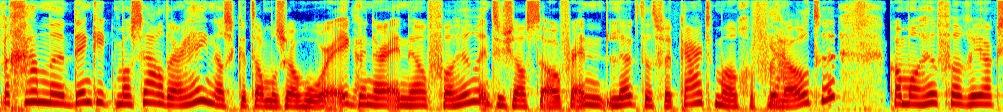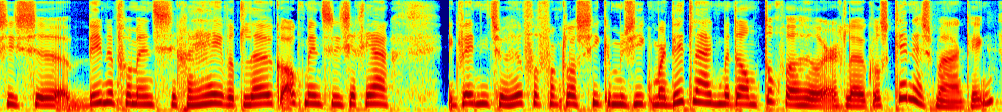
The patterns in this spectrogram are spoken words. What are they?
we gaan denk ik massaal daarheen als ik het allemaal zo hoor. Ik ben daar in elk geval heel enthousiast over. En leuk dat we kaarten mogen verloten. Er komen al heel veel reacties binnen van mensen die zeggen... hé, hey, wat leuk. Ook mensen die zeggen, ja, ik weet niet zo heel veel van klassieke muziek... maar dit lijkt me dan toch wel heel erg leuk als kennismaking.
